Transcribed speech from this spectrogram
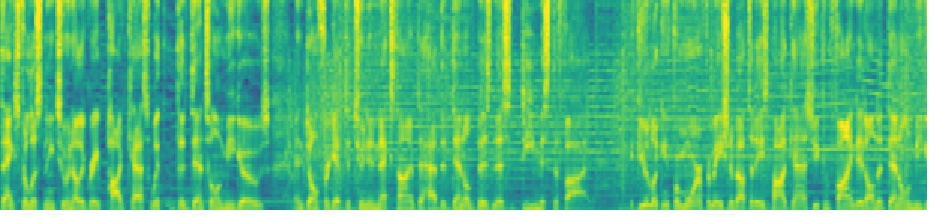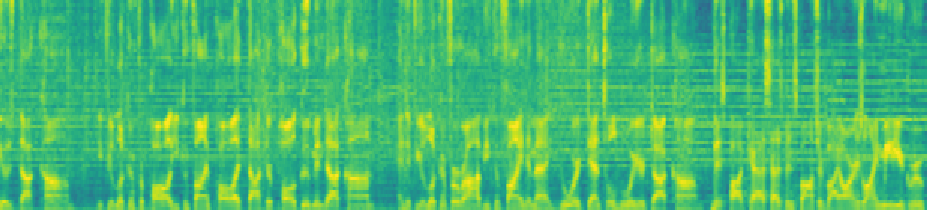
Thanks for listening to another great podcast with the Dental Amigos. And don't forget to tune in next time to have the dental business demystified. If you're looking for more information about today's podcast, you can find it on the dentalamigos.com. If you're looking for Paul, you can find Paul at drpaulgoodman.com and if you're looking for Rob, you can find him at yourdentallawyer.com. This podcast has been sponsored by Orange Line Media Group,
